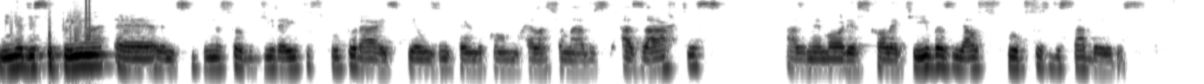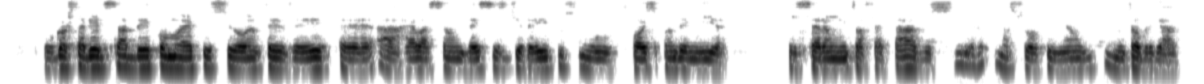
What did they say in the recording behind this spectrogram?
Minha disciplina é a disciplina sobre direitos culturais, que eu os entendo como relacionados às artes, às memórias coletivas e aos fluxos de saberes. Eu gostaria de saber como é que o senhor antevê é, a relação desses direitos no pós-pandemia. Eles serão muito afetados, na sua opinião? Muito obrigado.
